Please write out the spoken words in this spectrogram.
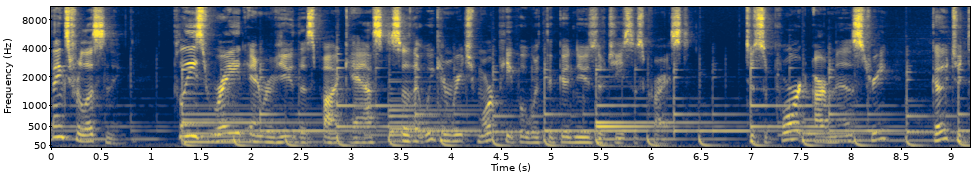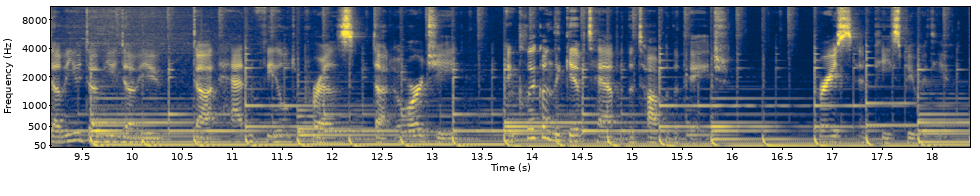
Thanks for listening. Please rate and review this podcast so that we can reach more people with the good news of Jesus Christ. To support our ministry, go to www.haddonfieldpres.org and click on the Give tab at the top of the page. Grace and peace be with you.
